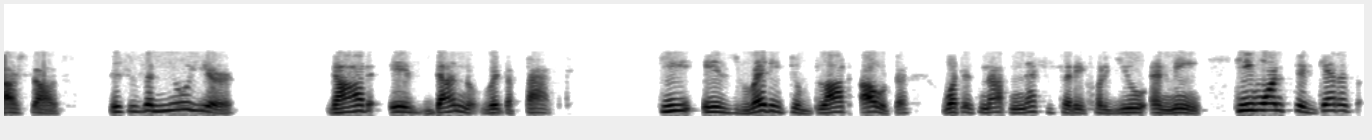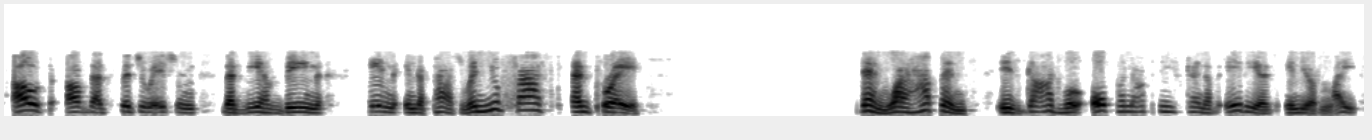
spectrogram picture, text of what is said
ourselves. This is a new year. God is done with the past. He is ready to blot out what is not necessary for you and me. He wants to get us out of that situation that we have been in in the past. When you fast and pray, then what happens is God will open up these kind of areas in your life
